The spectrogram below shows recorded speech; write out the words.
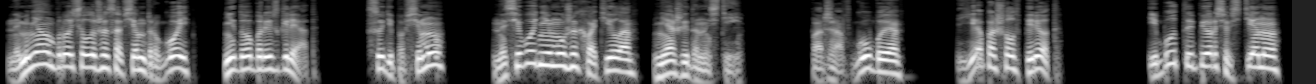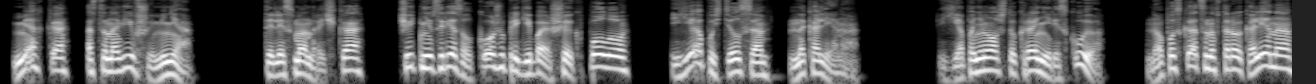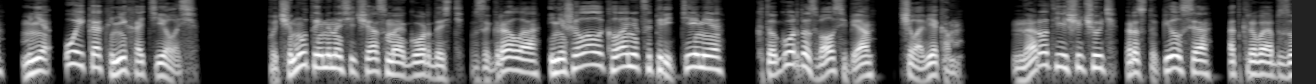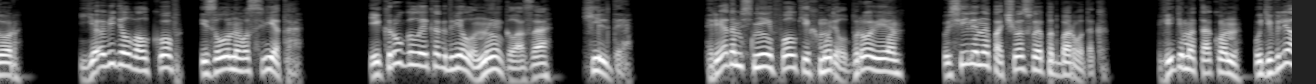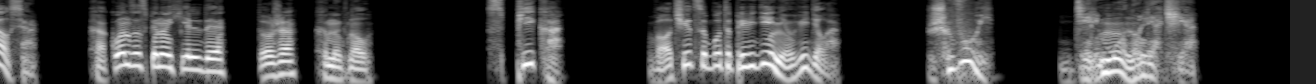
На меня он бросил уже совсем другой, недобрый взгляд. Судя по всему, на сегодня ему уже хватило неожиданностей. Поджав губы, я пошел вперед и будто перся в стену, мягко остановившую меня. Талисман рычка чуть не взрезал кожу, пригибая шею к полу, и я опустился на колено. Я понимал, что крайне рискую, но опускаться на второе колено мне ой как не хотелось. Почему-то именно сейчас моя гордость взыграла и не желала кланяться перед теми, кто гордо звал себя человеком. Народ еще чуть расступился, открывая обзор. Я увидел волков из лунного света и круглые, как две луны, глаза Хильды. Рядом с ней Фолки хмурил брови, усиленно почесывая подбородок. Видимо, так он удивлялся. Хакон за спиной Хильды тоже хмыкнул. «Спика!» Волчица будто привидение увидела. «Живой! Дерьмо нулячье!»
